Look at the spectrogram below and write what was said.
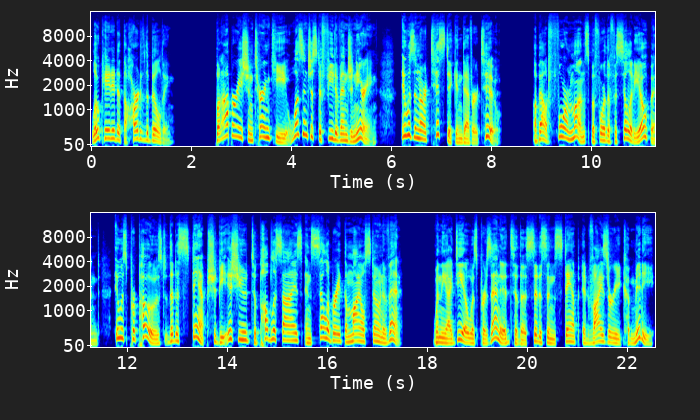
located at the heart of the building. But Operation Turnkey wasn't just a feat of engineering, it was an artistic endeavor, too. About four months before the facility opened, it was proposed that a stamp should be issued to publicize and celebrate the milestone event. When the idea was presented to the Citizen Stamp Advisory Committee,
